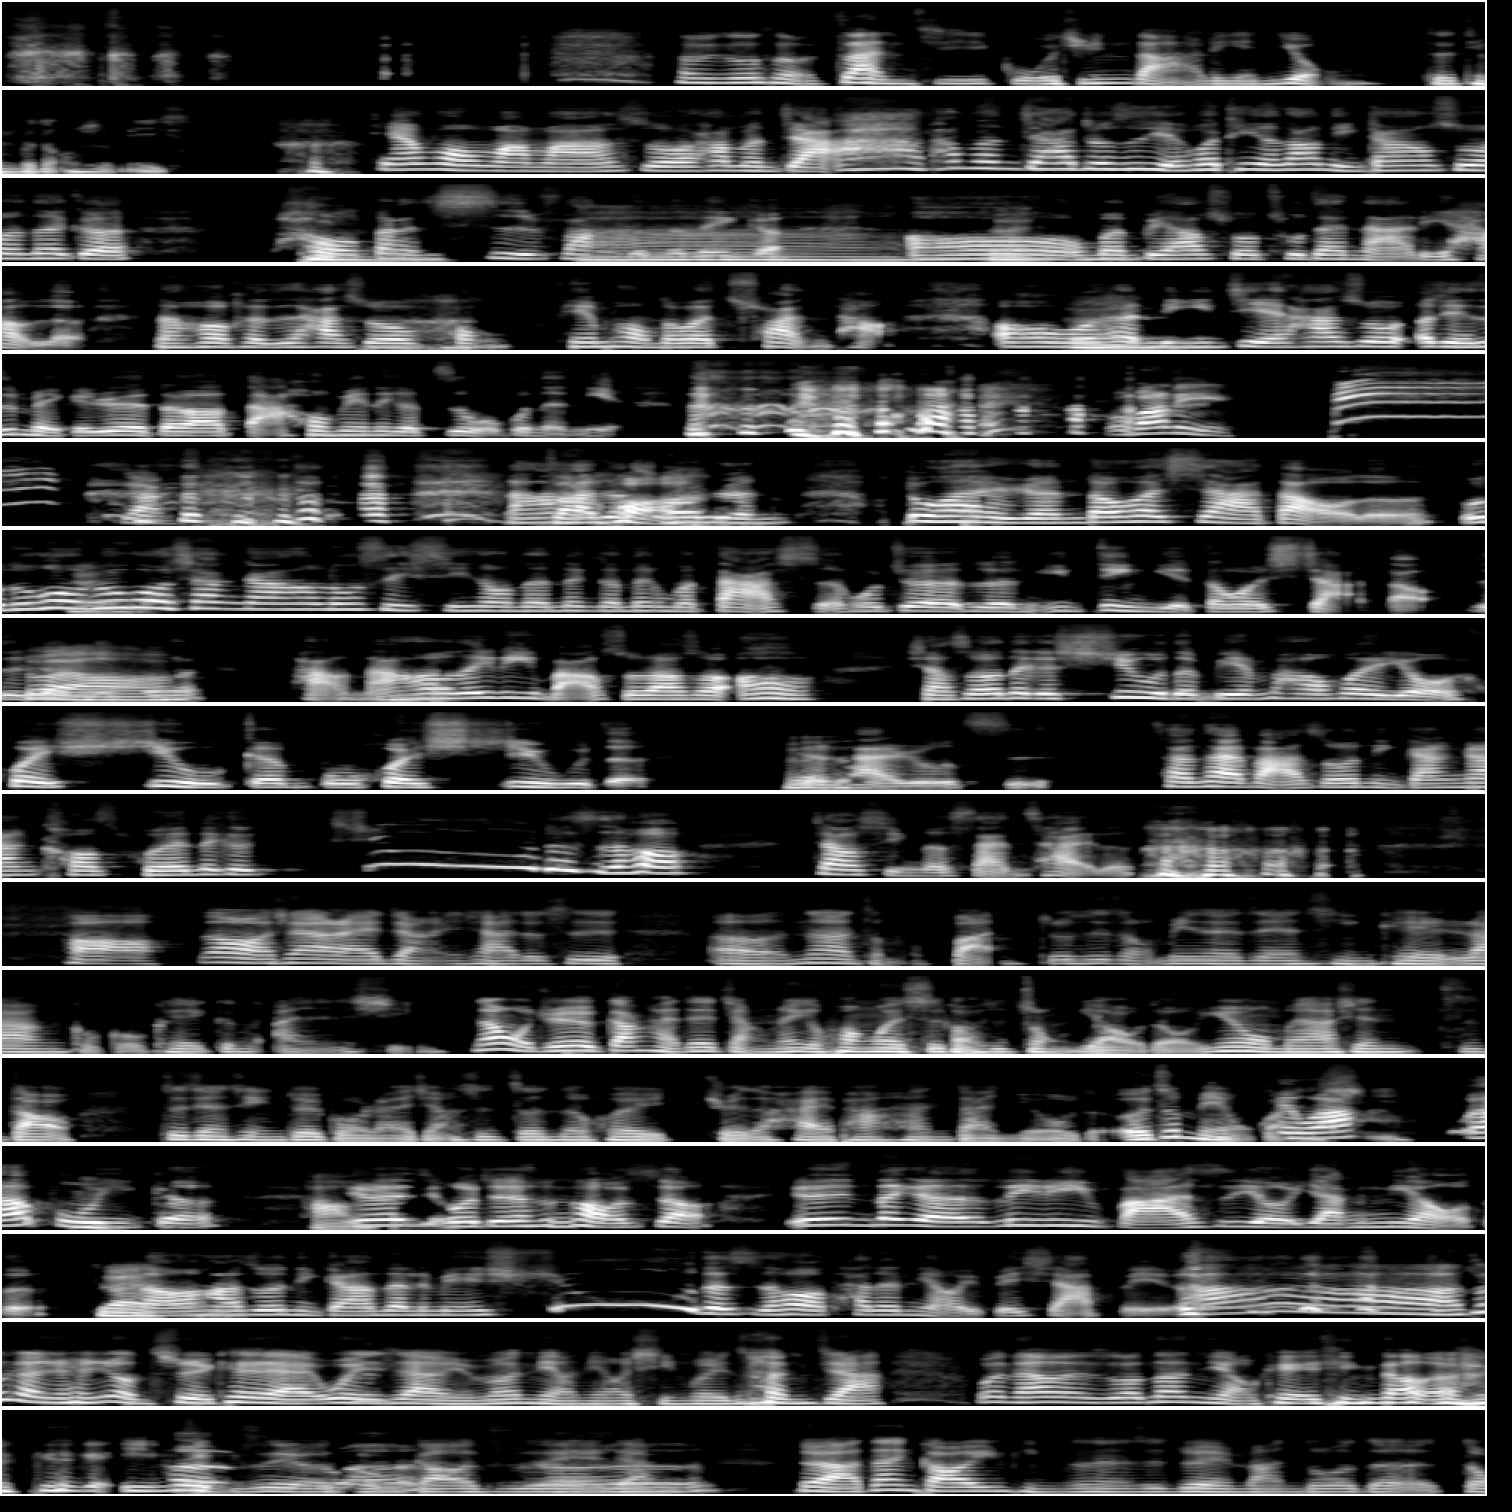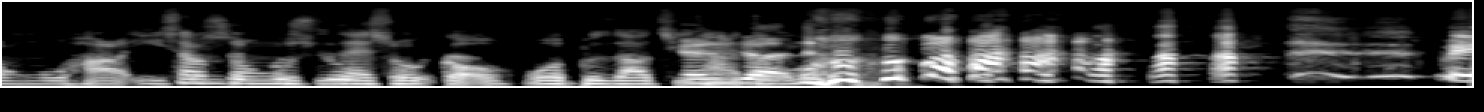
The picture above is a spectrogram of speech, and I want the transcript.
他们说什么战机国军打联勇，这听不懂什么意思。天蓬妈妈说他们家啊，他们家就是也会听得到你刚刚说的那个。炮弹释放的的那个、啊、哦，我们不要说出在哪里好了。然后可是他说鹏天鹏都会串逃哦，我很理解。他说，而且是每个月都要打，后面那个字我不能念。我帮你 这样。然后他就说人对人都会吓到了。我如果如果像刚刚 Lucy 形容的那个那么大声，我觉得人一定也都会吓到。对啊。好，然后莉莉宝说到说、嗯、哦。小时候那个咻的鞭炮会有会咻跟不会咻的，原来如此。杉菜爸说：“你刚刚 cosplay 那个咻的时候叫醒了杉菜了。”好，那我现在来讲一下，就是呃，那怎么办？就是怎么面对这件事情，可以让狗狗可以更安心。那我觉得刚才在讲那个换位思考是重要的、哦，因为我们要先知道这件事情对狗来讲是真的会觉得害怕和担忧的，而这没有关系。欸、我要我要补一个。嗯好，因为我觉得很好笑，因为那个莉莉爸是有养鸟的，对，然后他说你刚刚在那边咻的时候，他的鸟也被吓飞了啊，这感觉很有趣，可以来问一。下有没有鸟鸟行为专家，问他们说那鸟可以听到的那个音频是有多高之类这样，嗯、对啊，但高音频真的是对蛮多的动物，好了，以上动物只在说狗，我不知道其他动物。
